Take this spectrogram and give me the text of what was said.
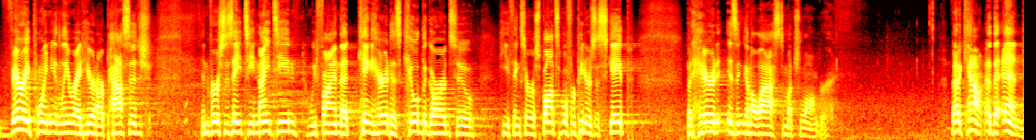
very poignantly right here in our passage. In verses 18 19, we find that King Herod has killed the guards who he thinks are responsible for Peter's escape, but Herod isn't going to last much longer. That account at the end,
